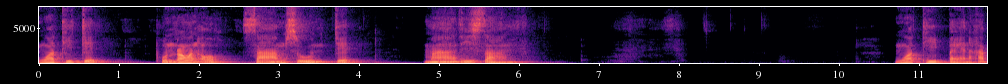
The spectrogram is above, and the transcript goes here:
งวดที่ 7 ผลรางวัลออก 307 มาที่ 3 งวดที่ 8 นะครับ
